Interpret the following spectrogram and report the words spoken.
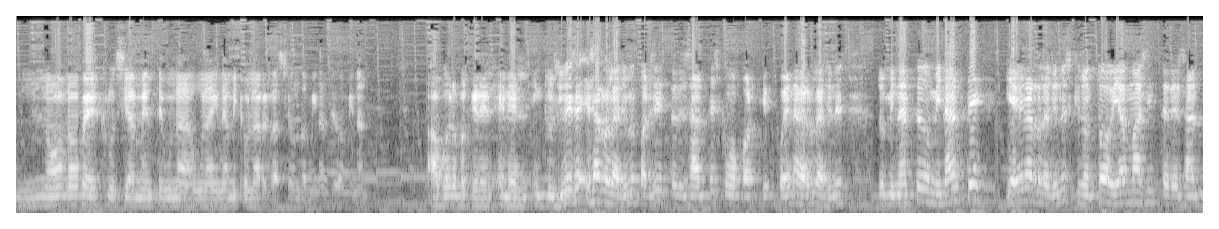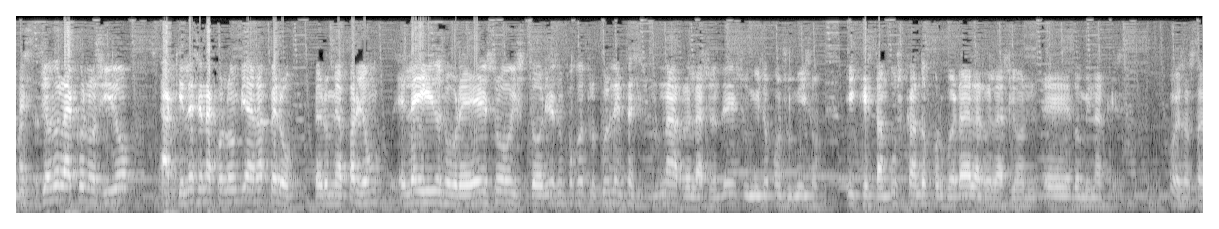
no, no fue exclusivamente una, una dinámica, una relación dominante-dominante. Ah, bueno, porque en el, inclusive esa, relación me parece interesante, es como porque pueden haber relaciones dominante-dominante y hay unas relaciones que son todavía más interesantes. Yo no la he conocido aquí en la escena colombiana, pero, pero me ha parecido, he leído sobre eso, historias un poco truculentas, y es una relación de sumiso con sumiso y que están buscando por fuera de la relación eh, dominante pues hasta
